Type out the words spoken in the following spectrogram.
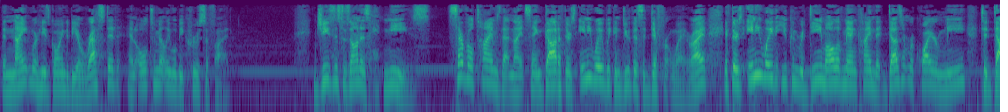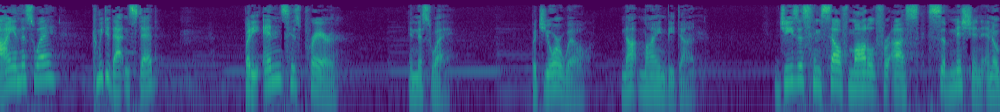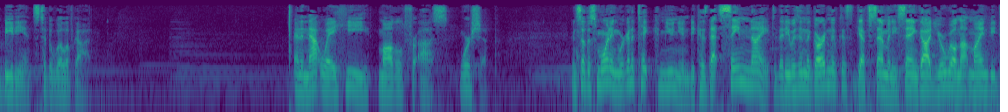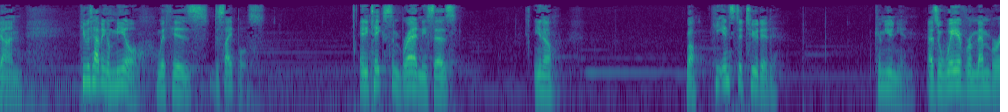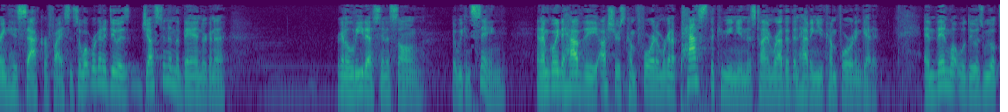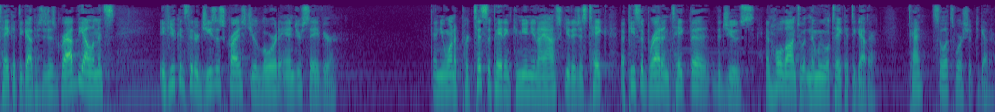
The night where he's going to be arrested and ultimately will be crucified. Jesus is on his knees several times that night saying, God, if there's any way we can do this a different way, right? If there's any way that you can redeem all of mankind that doesn't require me to die in this way, can we do that instead? But he ends his prayer in this way But your will, not mine, be done. Jesus himself modeled for us submission and obedience to the will of God. And in that way, he modeled for us worship. And so this morning, we're going to take communion because that same night that he was in the Garden of Gethsemane saying, God, your will, not mine, be done, he was having a meal with his disciples. And he takes some bread and he says, you know, well, he instituted communion as a way of remembering his sacrifice. And so what we're going to do is Justin and the band are going to are going to lead us in a song that we can sing. And I'm going to have the ushers come forward and we're going to pass the communion this time rather than having you come forward and get it. And then what we'll do is we will take it together. So just grab the elements. If you consider Jesus Christ your Lord and your Savior, and you want to participate in communion, I ask you to just take a piece of bread and take the, the juice and hold on to it, and then we will take it together. Okay? So let's worship together.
